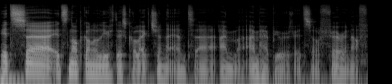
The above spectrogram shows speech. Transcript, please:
it's uh, it's not gonna leave this collection, and uh, I'm I'm happy with it. So fair enough.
